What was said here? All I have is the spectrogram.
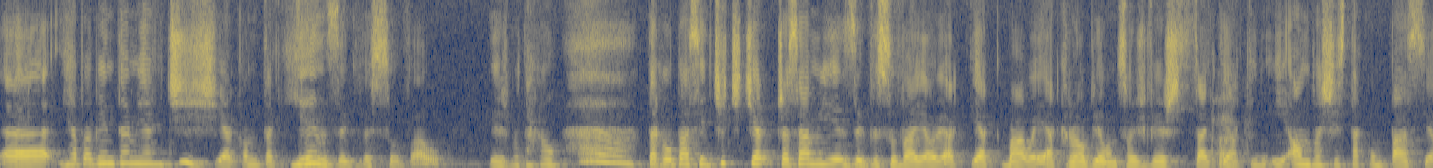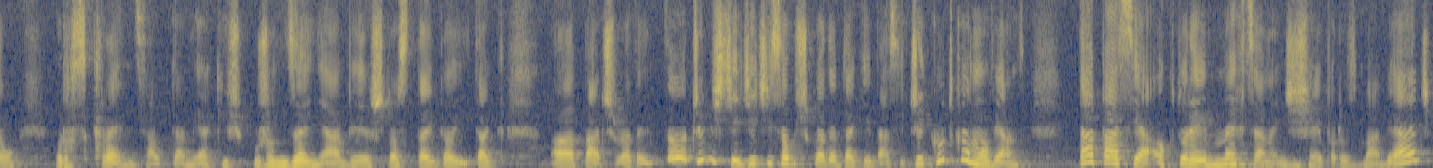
E, ja pamiętam jak dziś, jak on tak język wysuwał. Wiesz, bo taką, taką pasję, dzieci czasami język wysuwają jak, jak małe, jak robią coś, wiesz, tak, Tak. jak, i on właśnie z taką pasją rozkręcał tam jakieś urządzenia, wiesz, z tego i tak e, patrzył. na to. To oczywiście dzieci są przykładem takiej pasji. Czyli krótko mówiąc, ta pasja, o której my chcemy dzisiaj porozmawiać,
